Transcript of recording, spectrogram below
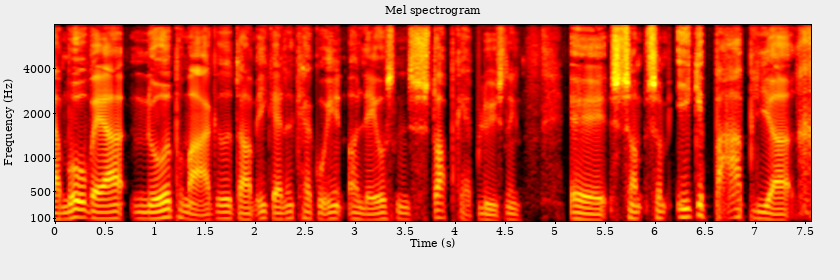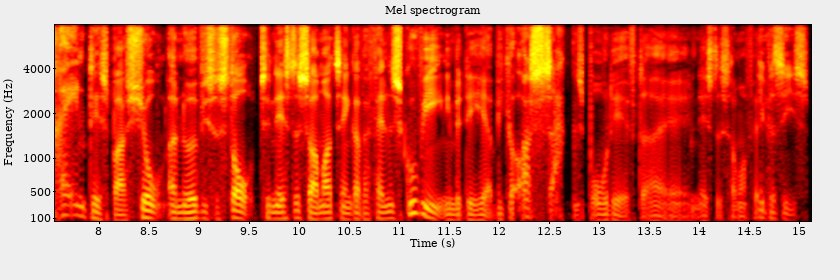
der må være noget på markedet, der om ikke andet kan gå ind og lave sådan en stopgap-løsning, øh, som, som ikke bare bliver ren desperation og noget, vi så står til næste sommer og tænker, hvad fanden skulle vi egentlig med det her? Vi kan også sagtens bruge det efter øh, næste sommerferie. Lige præcis.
